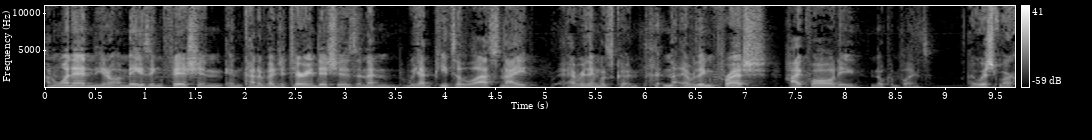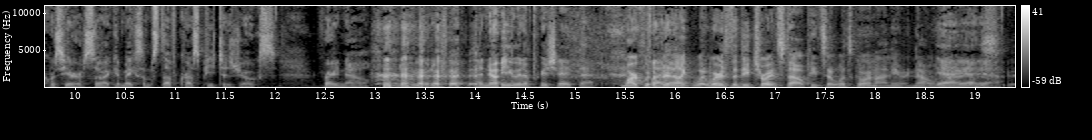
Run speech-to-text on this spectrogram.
on one end, you know, amazing fish and, and kind of vegetarian dishes, and then we had pizza the last night. Everything was good, everything fresh, high quality, no complaints. I wish Mark was here so I could make some stuffed crust pizza jokes right now. I know he would, I know he would appreciate that. Mark would have been uh, like, "Where's the Detroit style pizza? What's going on here?" No, yeah, uh, yeah, was, yeah.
